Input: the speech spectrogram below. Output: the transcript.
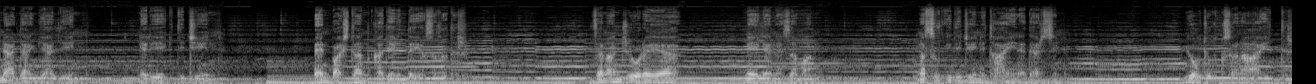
Nereden geldiğin, nereye gideceğin en baştan kaderinde yazılıdır. Sen anca oraya neyle ne zaman, nasıl gideceğini tayin edersin. Yolculuk sana aittir.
